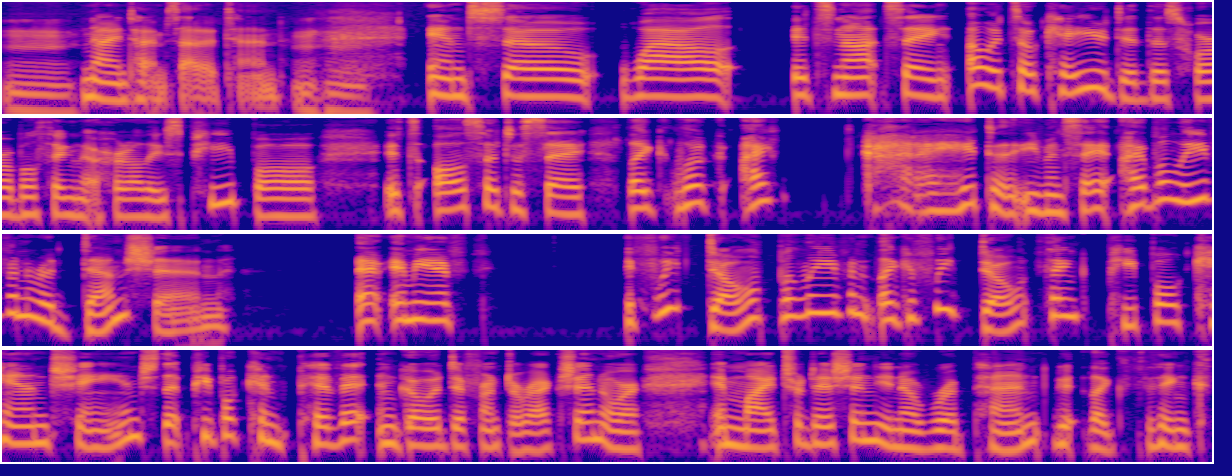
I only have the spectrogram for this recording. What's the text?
mm. nine times out of 10. Mm-hmm. And so while it's not saying, oh, it's okay you did this horrible thing that hurt all these people. It's also to say, like, look, I God, I hate to even say it. I believe in redemption. I, I mean, if if we don't believe in like if we don't think people can change that people can pivot and go a different direction or in my tradition you know repent like think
